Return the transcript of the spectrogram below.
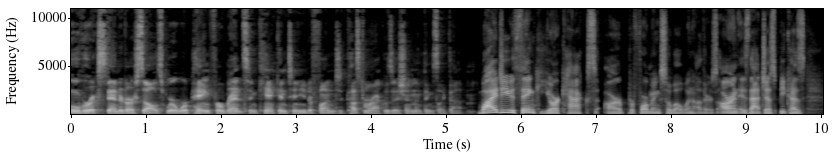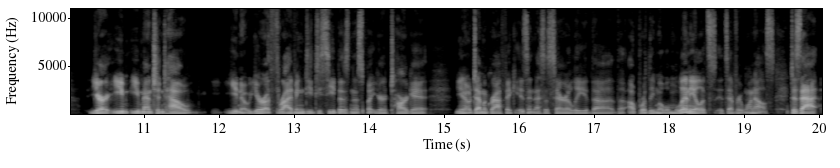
overextended ourselves where we're paying for rents and can't continue to fund customer acquisition and things like that. Why do you think your CACs are performing so well when others aren't? Is that just because you're you, you mentioned how you know you're a thriving DTC business, but your target you know demographic isn't necessarily the the upwardly mobile millennial. It's it's everyone else. Does that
